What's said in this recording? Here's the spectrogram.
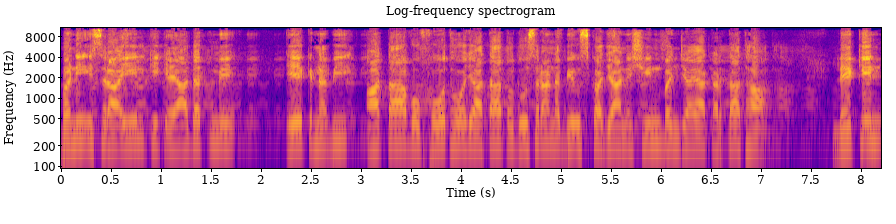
بنی اسرائیل کی قیادت میں ایک نبی آتا، وہ فوت ہو جاتا تو دوسرا نبی اس کا جانشین بن جایا کرتا تھا۔ لیکن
